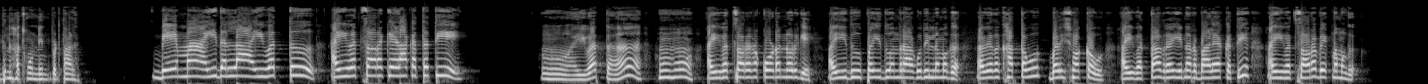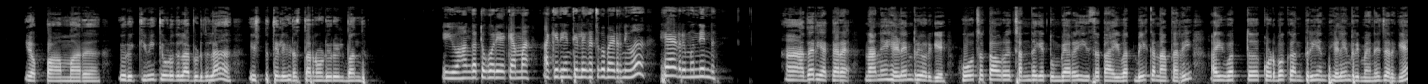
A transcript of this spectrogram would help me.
ಇದನ್ನ ಹಚ್ಕೊಂಡು ನಿಂತ್ಬಿಡ್ತಾಳೆ. ಬೇಮ್ಮ ಐದಲ್ಲ ಐವತ್ತು ಐವತ್ತು ಸಾವಿರ ಕೇಳಾಕತ್ತತಿ. ಹ್ಮ್ ಐವತ್ತ? ಹ್ಮ್ ಹ್ಮ್ ಐವತ್ ಸಾವಿರ ಕೊಡೋನವ್ರಿಗೆ ಐದು ಪೈದು ಅಂದ್ರೆ ಆಗುದಿಲ್ಲ ನಮಗ. ಅವೆದಕ್ ಹತ್ತವು? ಬಳಸಿ ಹೊಕ್ಕವು ಐವತ್ತಾದ್ರೆ ಏನಾರ ಬಾಳೆ ಆಕತಿ ಐವತ್ತು ಸಾವಿರ ಬೇಕು ನಮಗ. ಯಪ್ಪ ಅಮ್ಮಾರ ಇವ್ರಿಗೆ ಕಿವಿ ಕೇಳುದಿಲ್ಲ ಬಿಡುದಿಲ್ಲ? ಇಷ್ಟು ತಲೆ ಹಿಡಿಸ್ತಾರ ನೋಡಿ ಇಲ್ಲಿ ಬಂದು. ಇವ್ ಹಂಗ ತಗೋರಿ ಯಾಕೆಮ್ಮ ಆಕಿದ ಏನ್ ತಲೆ ಹಚ್ಕೋಬೇಡ್ರಿ ನೀವು? ಹೇಳ್ರಿ ಮುಂದಿಂದ. ಹಾ, ಅದರಿ ಯಾಕಾರ ನಾನೇ ಹೇಳೇನ್ರಿ ಅವ್ರಿಗೆ. ಹೋದ್ ಸತ ಅವ್ರು ಚಂದಗೆ ತುಂಬ್ಯಾರ, ಈ ಸತ ಐವತ್ತು ಬೇಕನ್ನತ್ತಾರಿ ಐವತ್ತು ಕೊಡ್ಬೇಕಂತ್ರಿ ಅಂತ ಹೇಳೇನ್ರಿ ಮ್ಯಾನೇಜರ್ಗೆ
